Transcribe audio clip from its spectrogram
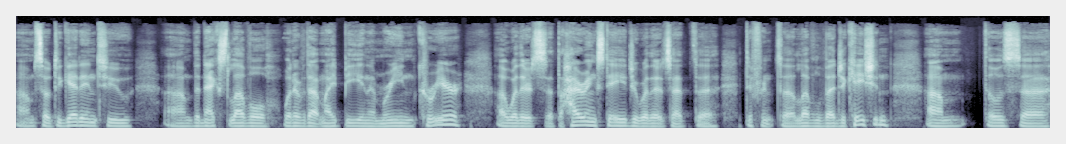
Um, so to get into um, the next level, whatever that might be in a marine career, uh, whether it's at the hiring stage or whether it's at the different uh, level of education, um, those uh,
